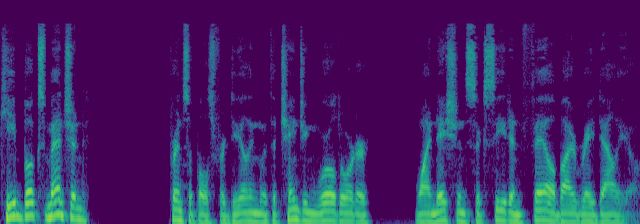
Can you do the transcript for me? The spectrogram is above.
Key books mentioned Principles for Dealing with the Changing World Order Why Nations Succeed and Fail by Ray Dalio.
